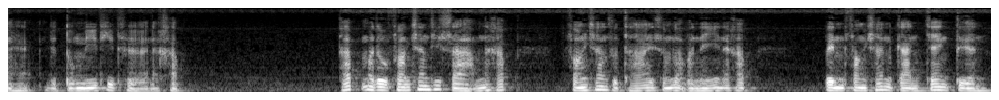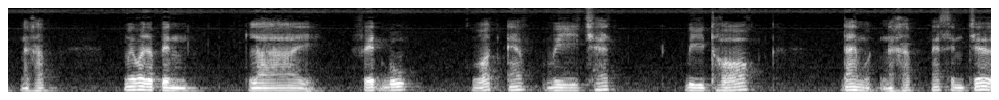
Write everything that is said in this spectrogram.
นะฮะหยุดตรงนี้ที่เธอนะครับ ครับมาดูฟังก์ชันที่ 3 นะครับ ฟังก์ชันสุดท้ายสำหรับวันนี้นะครับ เป็นฟังก์ชันการแจ้งเตือนนะครับ ไม่ว่าจะเป็น Line Facebook WhatsApp WeChat BTalk ได้หมดนะครับ Messenger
